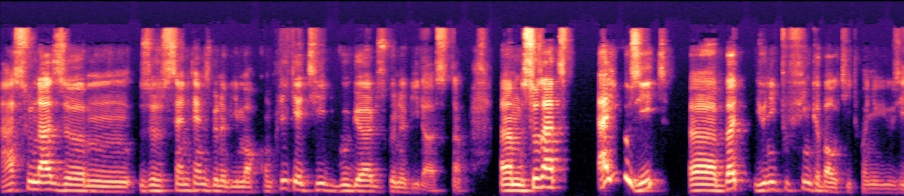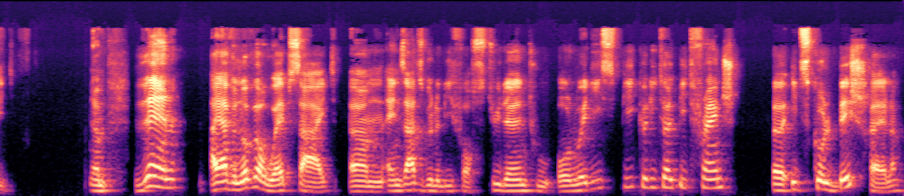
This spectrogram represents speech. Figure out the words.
As soon as um, the sentence is going to be more complicated, Google's going to be lost. Um, so that I use it, uh, but you need to think about it when you use it. Um, then I have another website, um, and that's going to be for students who already speak a little bit French. Uh, it's called Bescherelle.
